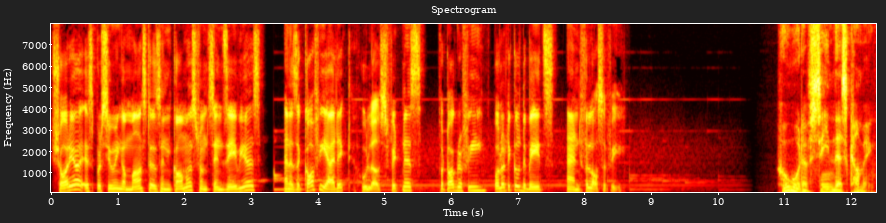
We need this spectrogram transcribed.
Shaurya is pursuing a master's in commerce from St. Xavier's and is a coffee addict who loves fitness, photography, political debates, and philosophy. Who would have seen this coming?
